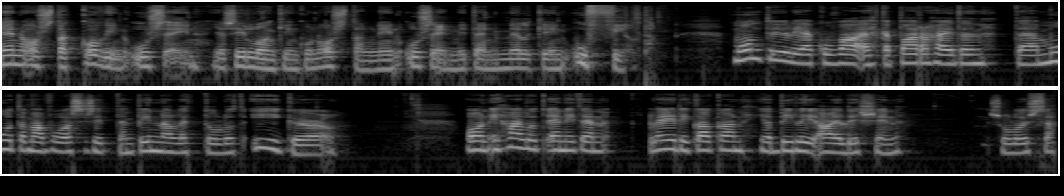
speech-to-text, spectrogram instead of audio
En osta kovin usein, ja silloinkin kun ostan, niin useimmiten melkein uffilta. Mun tyyliä kuvaa ehkä parhaiten tämä muutama vuosi sitten pinnalle tullut e-girl. On ihailut eniten Lady Gagan ja Billie Eilishin, suluissa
